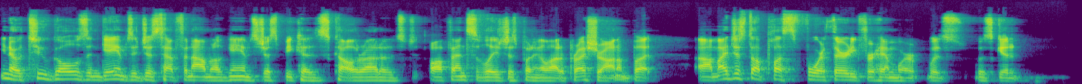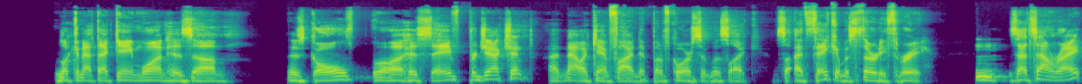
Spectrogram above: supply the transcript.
you know, two goals in games to just have phenomenal games just because Colorado's offensively is just putting a lot of pressure on him. But um, I just thought plus 430 for him were, was was good. Looking at that game one, his um his goal, uh, his save projection. Uh, now I can't find it, but of course it was like so I think it was 33. Mm. Does that sound right?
